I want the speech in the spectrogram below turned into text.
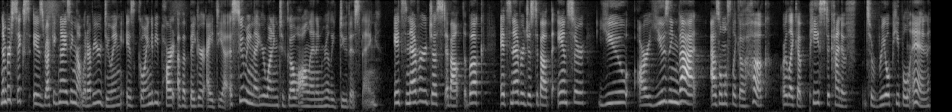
Number six is recognizing that whatever you're doing is going to be part of a bigger idea, assuming that you're wanting to go all in and really do this thing. It's never just about the book, it's never just about the answer. You are using that as almost like a hook or like a piece to kind of to reel people in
